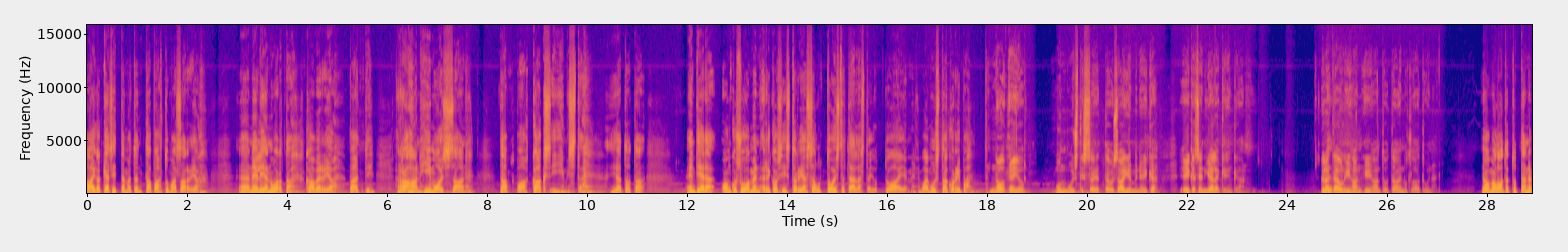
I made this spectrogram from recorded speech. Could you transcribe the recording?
aika käsittämätön tapahtumasarja. Neljä nuorta kaveria päätti rahan himoissaan tappaa kaksi ihmistä. Ja tota, en tiedä, onko Suomen rikoshistoriassa ollut toista tällaista juttua aiemmin, vai muistaako Ripa? No ei ole mun muistissa, että olisi aiemmin eikä, eikä sen jälkeenkään. Kyllä tämä oli ihan, ihan tuota ainutlaatuinen. Joo, me ollaan otettu tänne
